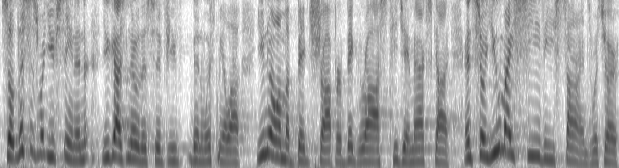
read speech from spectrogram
So, this is what you've seen, and you guys know this if you've been with me a lot. You know I'm a big shopper, big Ross, TJ Maxx guy. And so, you might see these signs, which are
